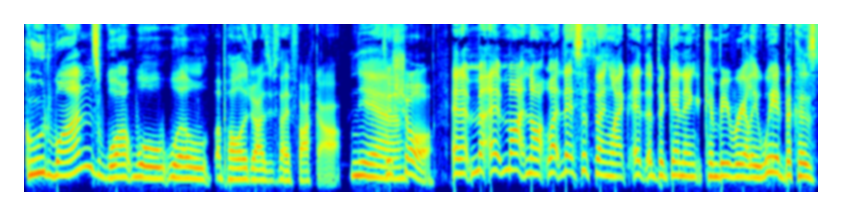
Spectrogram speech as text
good ones will will, will apologize if they fuck up. Yeah. for sure. And it, it might not, like, that's the thing. Like, at the beginning, it can be really weird because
